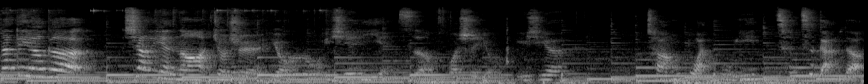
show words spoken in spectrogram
那第二个项链呢，就是有如一些颜色，或是有一些长短不一、层次感的。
